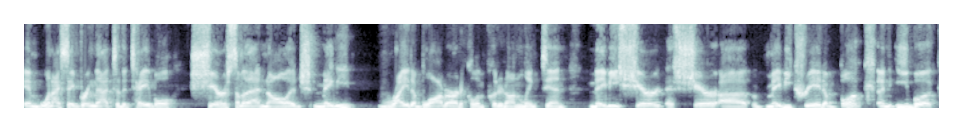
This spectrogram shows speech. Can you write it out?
And when I say bring that to the table, share some of that knowledge, maybe write a blog article and put it on LinkedIn. Maybe share share uh, maybe create a book, an ebook,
